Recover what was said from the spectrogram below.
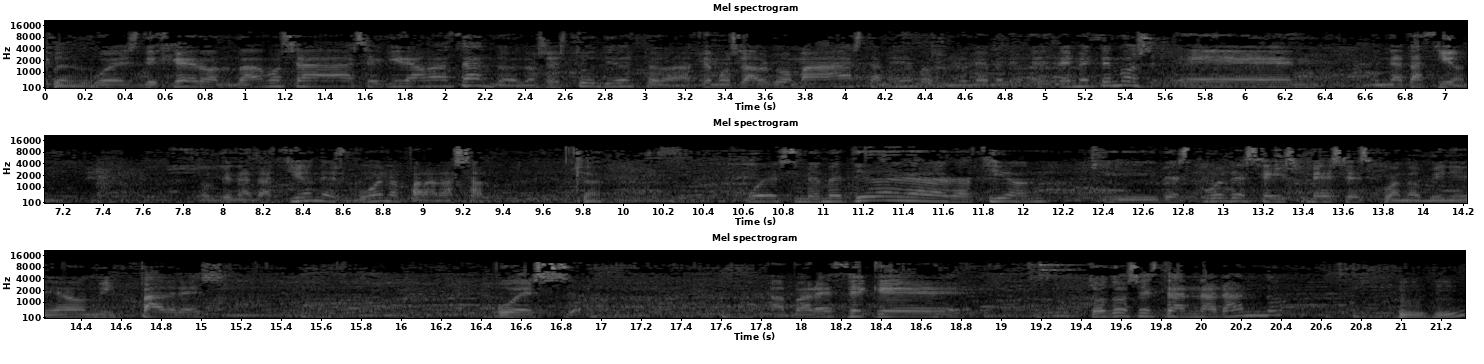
Claro. pues dijeron, vamos a seguir avanzando en los estudios, pero hacemos algo más también, pues le metemos en, en natación, porque natación es bueno para la salud. claro. Pues me metieron en la natación y después de seis meses, cuando vinieron mis padres, pues aparece que todos están nadando Ujú.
